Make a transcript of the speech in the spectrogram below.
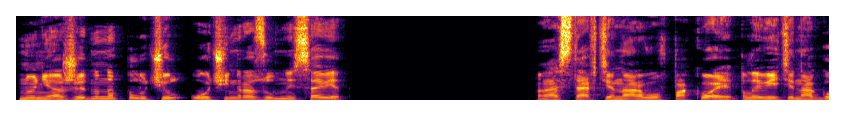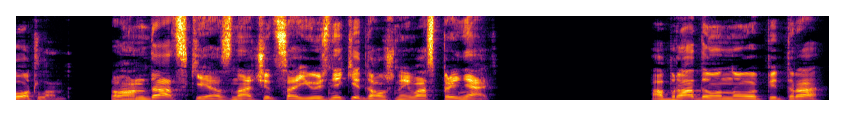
но неожиданно получил очень разумный совет. «Оставьте Нарву в покое, плывите на Готланд. Он датский, а значит, союзники должны вас принять». Обрадованного Петра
